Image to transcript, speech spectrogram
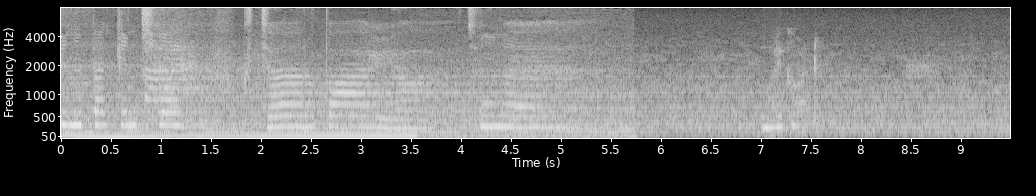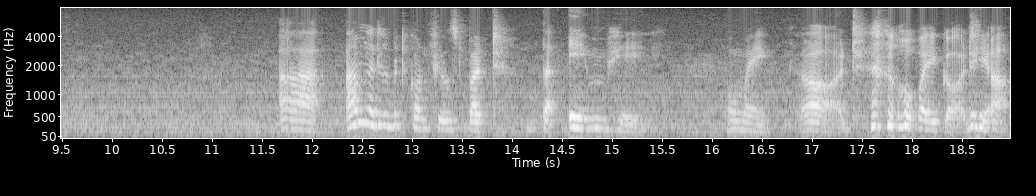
뺏긴 채 그대로 Oh my god. Uh, I'm a little bit confused, but the MV. Oh my god. oh my god, yeah.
